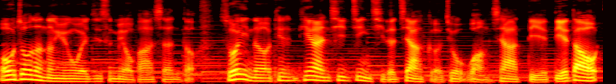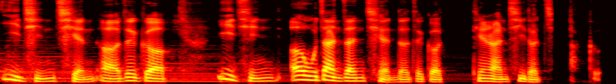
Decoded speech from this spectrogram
欧洲的能源危机是没有发生的，所以呢，天天然气近期的价格就往下跌，跌到疫情前，呃，这个疫情俄乌战争前的这个天然气的价格，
